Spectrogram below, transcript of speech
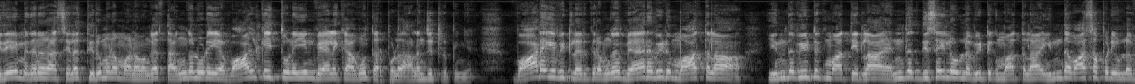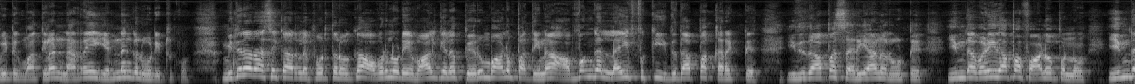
இதே மிதனராசியில் திருமணமானவங்க தங்களுடைய வாழ்க்கை துணையின் வேலைக்காகவும் தற்பொழுது அலைஞ்சிட்டு இருப்பீங்க வாடகை வீட்டில் இருக்கிறவங்க வேறு வீடு மாற்றலாம் இந்த வீட்டுக்கு மாற்றிடலாம் இந்த திசையில் உள்ள வீட்டுக்கு மாற்றலாம் இந்த வாசப்படி உள்ள வீட்டுக்கு மாற்றலாம் நிறைய எண்ணங்கள் ஓடிட்டுருக்கும். மிதனராசிக்காரர்களை பொறுத்தளவுக்கு அவர்களுடைய வாழ்க்கையில் பெரும்பாலும் பார்த்தீங்கன்னா அவங்க லைஃபுக்கு இதுதாப்பா கரெக்டு இதுதாப்பா சரியான ரூட்டு இந்த வழி தாப்பா ஃபாலோ பண்ணும் இந்த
